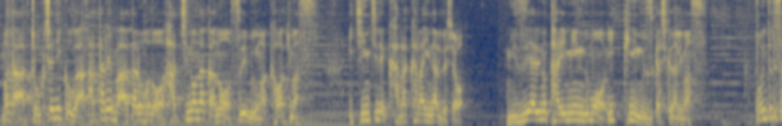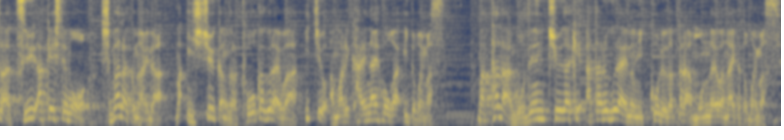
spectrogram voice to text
また直射日光が当たれば当たるほど鉢の中の水分は乾きます。1日でカラカラになるでしょう。水やりのタイミングも一気に難しくなります。ポイントですら梅雨明けしてもしばらくの間、まあ、1週間から10日ぐらいは位置をあまり変えない方がいいと思います、まあ、ただ午前中だけ当たるぐらいの日光量だったら問題はないかと思います。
